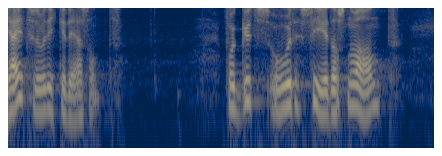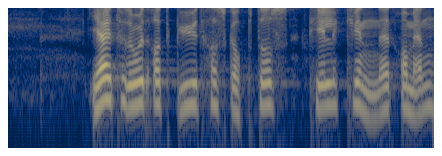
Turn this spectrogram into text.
Jeg tror ikke det er sant. For Guds ord sier oss noe annet. Jeg tror at Gud har skapt oss til kvinner og menn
